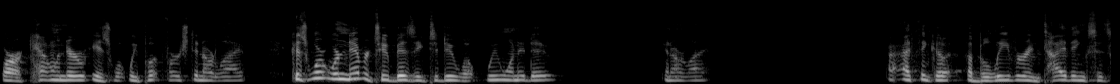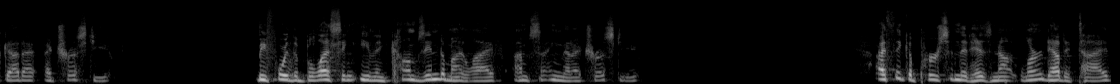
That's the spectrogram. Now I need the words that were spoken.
or our calendar is what we put first in our life. Because we're, we're never too busy to do what we want to do in our life. I think a, a believer in tithing says, God, I, I trust you. Before the blessing even comes into my life, I'm saying that I trust you. I think a person that has not learned how to tithe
